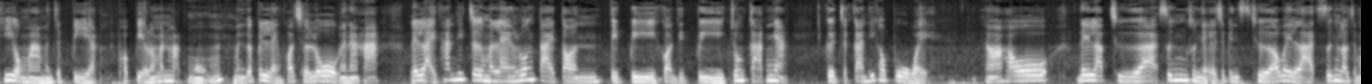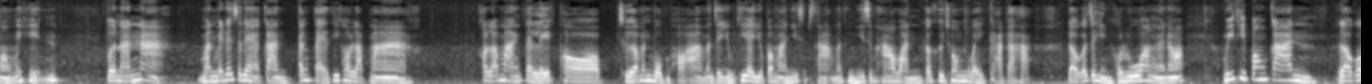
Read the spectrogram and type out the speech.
ขี้ออกมามันจะเปียก พอเปียกแล้วมันหมักหมม มันก็เป็นแหล่งเพาะเชื้อโรคนะคะ หลายๆท่านที่เจอแมลงร่วงตายตอนติดปีก่อนติดปีกช่วงกักเนี่ยเกิดจากการที่เขาป่วยเนาะเขาได้รับเชื้อ ซึ่งส่วนใหญ่ก็จะเป็นเชื้อไวรัสซึ่งเราจะมองไม่เห็น ตัวนั้นน่ะ มันไม่ได้แสดงอาการตั้งแต่ที่เขารับมา เขารับมาตั้งแต่เล็กพอเชื้อมันบ่มเพาะอะมันจะอยู่ที่อายุประมาณ 23มาถึง 25 วัน ก็คือช่วงวัยกักอะค่ะ เราก็จะเห็นเขาร่วงเนาะวิธีป้องกันเราก็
